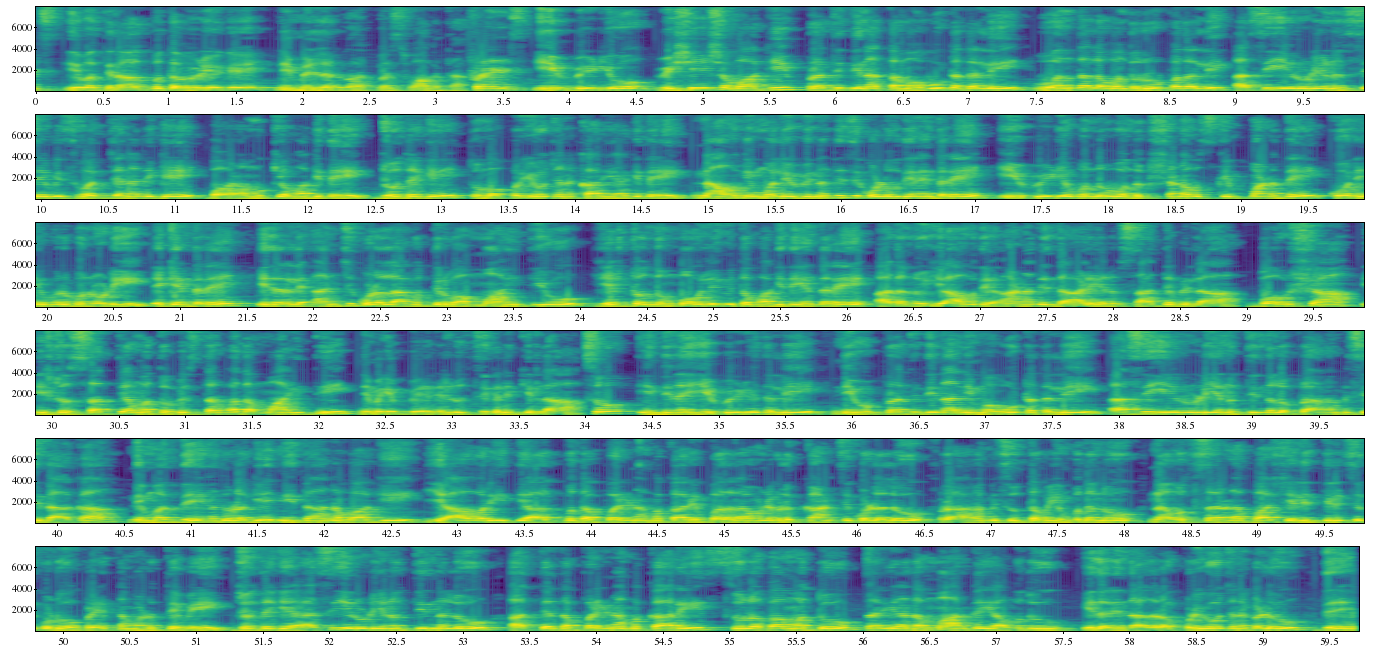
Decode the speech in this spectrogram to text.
Friends ಇವತ್ತಿನ ಅದ್ಭುತ ವಿಡಿಯೋಗೆ ನಿಮ್ಮೆಲ್ಲರಿಗೂ ಆತ್ಮ ಸ್ವಾಗತ. ಫ್ರೆಂಡ್ಸ್ ಈ ವಿಡಿಯೋ ವಿಶೇಷವಾಗಿ ಪ್ರತಿದಿನ ತಮ್ಮ ಊಟದಲ್ಲಿ ಒಂದಲ್ಲ ಒಂದು ರೂಪದಲ್ಲಿ ಹಸಿ ಈರುಳ್ಳಿಯನ್ನು ಸೇವಿಸುವ ಜನರಿಗೆ ಬಹಳ ಮುಖ್ಯವಾಗಿದೆ. ಜೊತೆಗೆ ತುಂಬಾ ಪ್ರಯೋಜನಕಾರಿಯಾಗಿದೆ. ನಾವು ನಿಮ್ಮಲ್ಲಿ ವಿನಂತಿಸಿಕೊಳ್ಳುವುದೇನೆಂದರೆ ಈ ವಿಡಿಯೋವನ್ನು ಒಂದು ಕ್ಷಣವೂ ಸ್ಕಿಪ್ ಮಾಡದೆ ಕೊನೆಯವರೆಗೂ ನೋಡಿ. ಏಕೆಂದರೆ ಇದರಲ್ಲಿ ಹಂಚಿಕೊಳ್ಳಲಾಗುತ್ತಿರುವ ಮಾಹಿತಿಯು ಎಷ್ಟೊಂದು ಮೌಲ್ಯಯುತವಾಗಿದೆ ಎಂದರೆ ಅದನ್ನು ಯಾವುದೇ ಹಣದಿಂದ ಅಳೆಯಲು ಸಾಧ್ಯವಿಲ್ಲ. ಬಹುಶಃ ಇಷ್ಟು ಸತ್ಯ ಮತ್ತು ವಿಸ್ತಾರವಾದ ಮಾಹಿತಿ ನಿಮಗೆ ಬೇರೆಲ್ಲೂ ಸಿಗಲಿಕ್ಕಿಲ್ಲ. ಸೊ ಇಂದಿನ ಈ ವಿಡಿಯೋದಲ್ಲಿ ನೀವು ಪ್ರತಿದಿನ ನಿಮ್ಮ ಊಟದಲ್ಲಿ ಹಸಿ ಈರುಳ್ಳಿಯನ್ನು ತಿನ್ನಲು ಪ್ರಾರಂಭಿಸಿದಾಗ ನಿಮ್ಮ ದೇಹದೊಳಗೆ ನಿಧಾನವಾಗಿ ಯಾವ ರೀತಿಯ ಅದ್ಭುತ ಪರಿಣಾಮಕಾರಿ ಬದಲಾವಣೆಗಳು ಕಾಣಿಸಿಕೊಳ್ಳಲು ಪ್ರಾರಂಭಿಸುತ್ತವೆ ಎಂಬುದನ್ನು ನಾವು ಸರಳ ಭಾಷೆಯಲ್ಲಿ ತಿಳಿಸಿಕೊಡುವ ಪ್ರಯತ್ನ ಮಾಡುತ್ತೇವೆ. ಜೊತೆಗೆ ಹಸಿ ಈರುಳ್ಳಿಯನ್ನು ತಿನ್ನಲು ಅತ್ಯಂತ ಪರಿಣಾಮಕಾರಿ, ಸುಲಭ ಮತ್ತು ಸರಿಯಾದ ಮಾರ್ಗ ಯಾವುದು? ಇದರಿಂದ ಅದರ ಪ್ರಯೋಜನಗಳು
